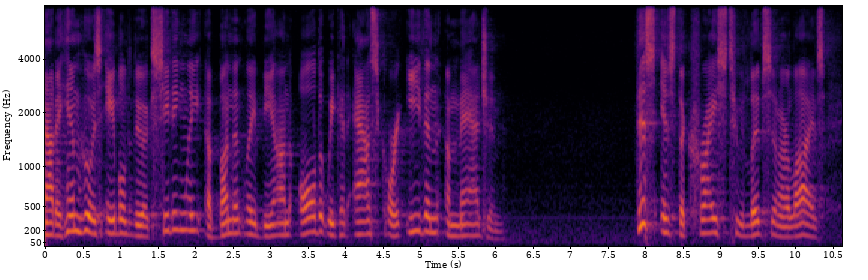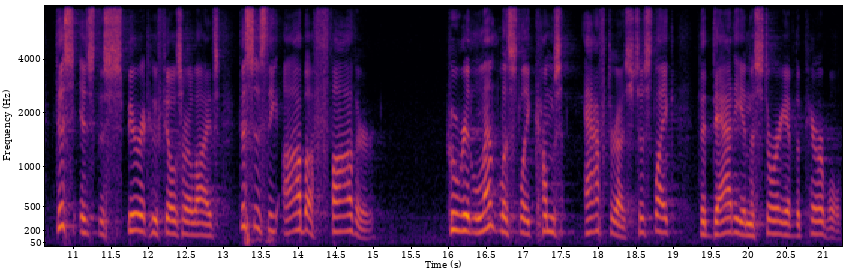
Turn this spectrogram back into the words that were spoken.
Now, to him who is able to do exceedingly abundantly beyond all that we could ask or even imagine. This is the Christ who lives in our lives. This is the Spirit who fills our lives. This is the Abba Father who relentlessly comes after us, just like the daddy in the story of the parable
